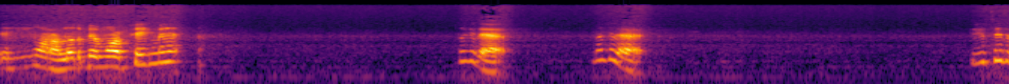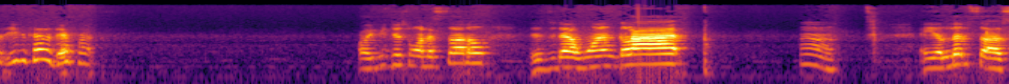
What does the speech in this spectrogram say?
if you want a little bit more pigment, look at that. Look at that. You can see the, you can tell the difference. Or if you just want a subtle, this is that one glide. Mm. And your lips are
